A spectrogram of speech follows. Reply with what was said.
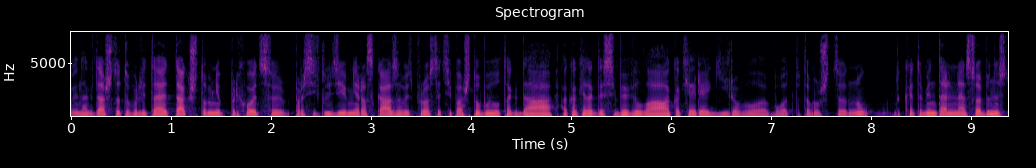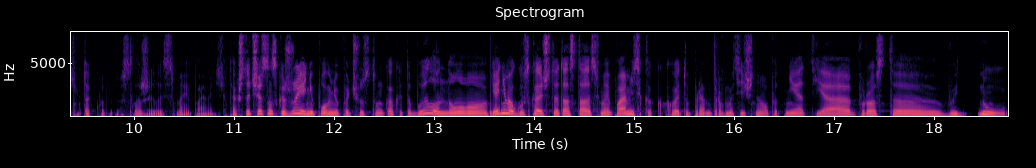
иногда что-то вылетает так, что мне приходится просить людей мне рассказывать просто, типа, а что было тогда, а как я тогда себя вела, как я реагировала, вот, потому что, ну, какая-то ментальная особенность так вот сложилось с моей памятью. Так что, честно скажу, я не помню по чувствам, как это было, но я не могу сказать, что это осталось в моей памяти как какой-то прям травматичный опыт. Нет, я просто... Ну,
